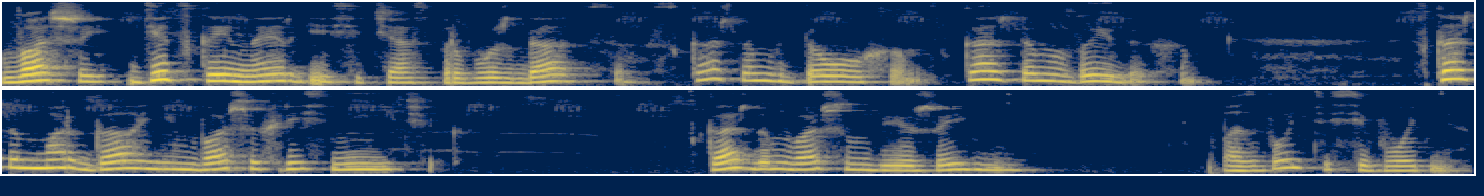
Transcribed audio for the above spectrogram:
вашей детской энергии сейчас пробуждаться с каждым вдохом, с каждым выдохом, с каждым морганием ваших ресничек, с каждым вашим движением. Позвольте сегодня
